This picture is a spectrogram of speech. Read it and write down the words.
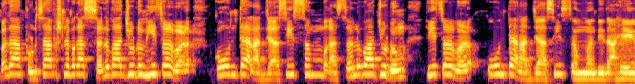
बघा पुढचा प्रश्न बघा. सलवा जुडूम ही चळवळ कोणत्या राज्याशी सं सलवा जुडूम ही चळवळ कोणत्या राज्याशी संबंधित आहे?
